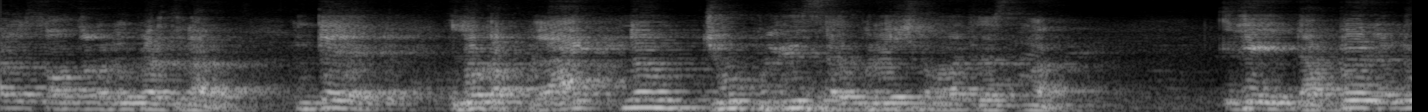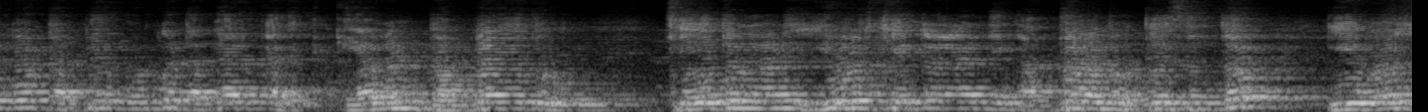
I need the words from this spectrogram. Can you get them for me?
ఆరు సంవత్సరాలు అడుగు పెడుతున్నారు. అంటే ఇది ఒక ప్లాటినం జూబ్లీ సెలబ్రేషన్ అలా చేస్తున్నారు ఇది డెబ్బై రెండుకో డెబ్బై మూడుకో డెబ్బై ఆరు కాదు కేవలం డెబ్బై ఐదు చేయటంలోనే ఈ రోజు చేయటంలో నీకు అర్థం ఉన్న ఉద్దేశంతో ఈ రోజు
